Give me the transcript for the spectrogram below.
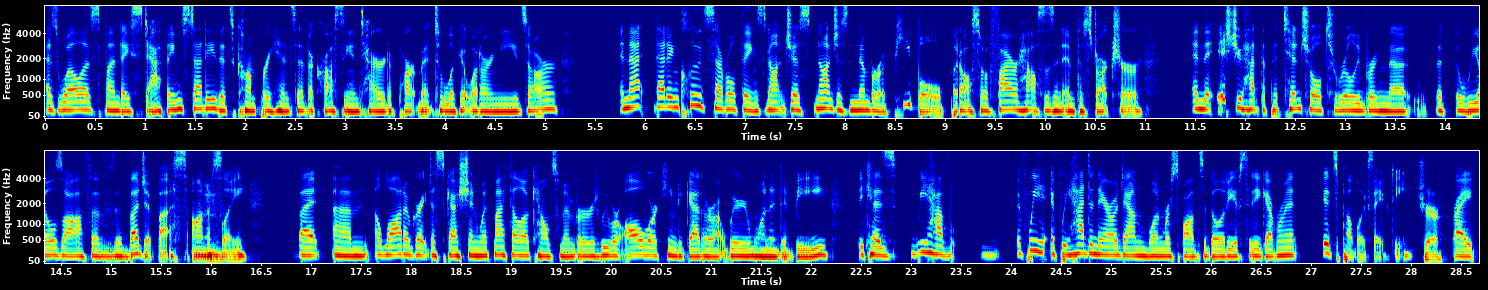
as well as fund a staffing study that's comprehensive across the entire department to look at what our needs are. And that that includes several things, not just not just number of people, but also firehouses and infrastructure. And the issue had the potential to really bring the the, the wheels off of the budget bus, honestly. But um, a lot of great discussion with my fellow council members. We were all working together at where we wanted to be because we have, if we if we had to narrow down one responsibility of city government, it's public safety, Sure. right?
